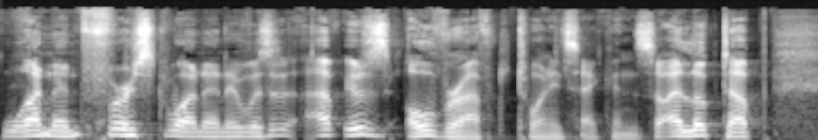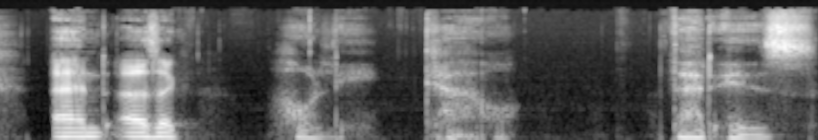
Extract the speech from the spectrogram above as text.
one and first one and it was uh, it was over after 20 seconds so i looked up and i was like holy cow that is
